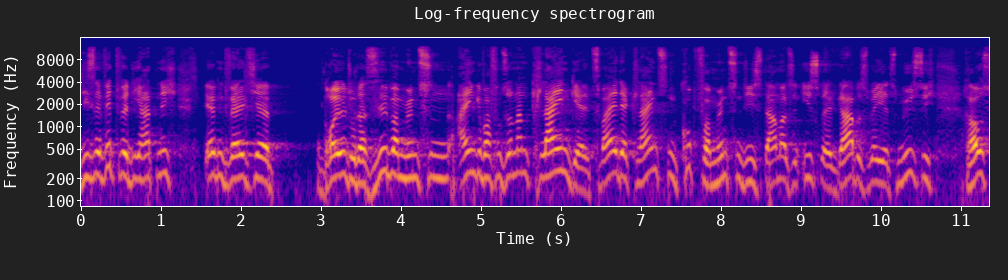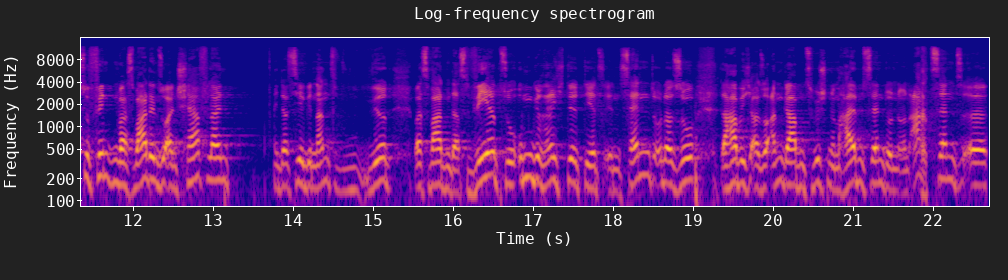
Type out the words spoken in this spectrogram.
Diese Witwe, die hat nicht irgendwelche Gold- oder Silbermünzen eingeworfen, sondern Kleingeld. Zwei der kleinsten Kupfermünzen, die es damals in Israel gab. Es wäre jetzt müßig rauszufinden, was war denn so ein Schärflein, das hier genannt wird. Was war denn das wert, so umgerechnet jetzt in Cent oder so? Da habe ich also Angaben zwischen einem halben Cent und, und acht Cent äh,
